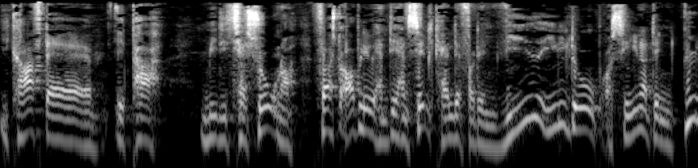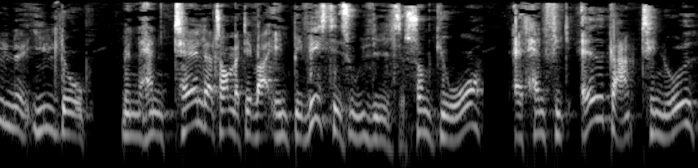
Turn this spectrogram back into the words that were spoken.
i kraft af et par meditationer. Først oplevede han det, han selv kaldte for den hvide ilddåb, og senere den gyldne ilddåb. Men han talte altså om, at det var en bevidsthedsudvidelse, som gjorde, at han fik adgang til noget,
